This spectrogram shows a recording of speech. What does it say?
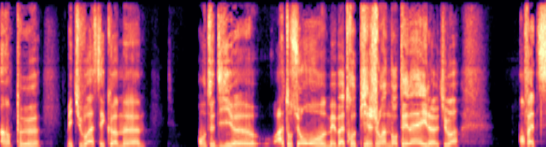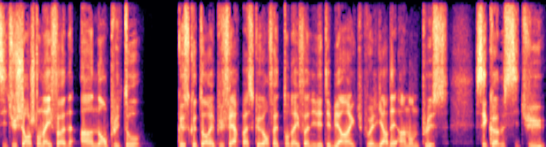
un peu. Mais tu vois, c'est comme. euh, on te dit, euh, attention, mets pas trop de pièces jointes dans tes mails, tu vois. En fait, si tu changes ton iPhone un an plus tôt que ce que tu aurais pu faire parce que en fait ton iPhone il était bien et que tu pouvais le garder un an de plus, c'est comme si tu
